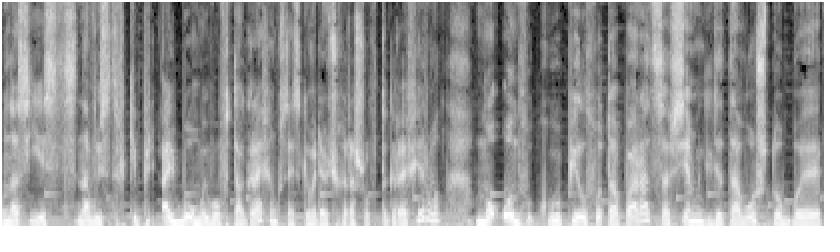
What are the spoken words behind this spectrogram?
у нас есть на выставке альбом его фотографий. Он, кстати говоря, очень хорошо фотографировал. Но он купил фотоаппарат совсем для того, чтобы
